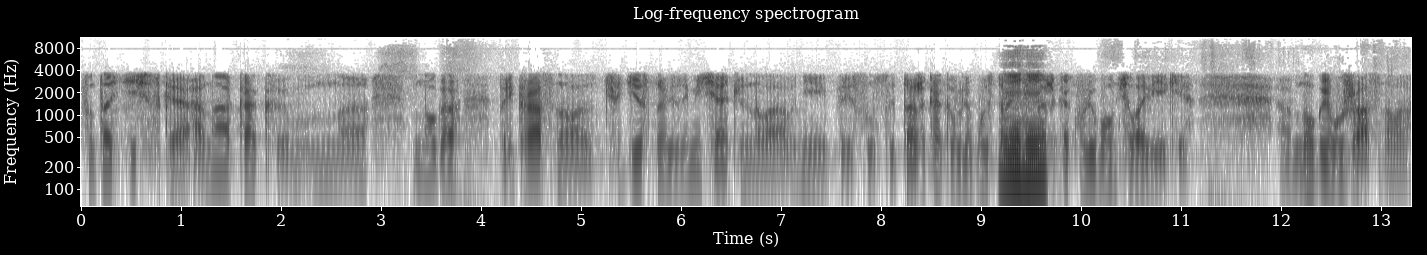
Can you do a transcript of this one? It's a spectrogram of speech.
фантастическая, она как много прекрасного, чудесного и замечательного в ней присутствует, так же, как и в любой стране, угу. так же, как в любом человеке. Много и ужасного,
